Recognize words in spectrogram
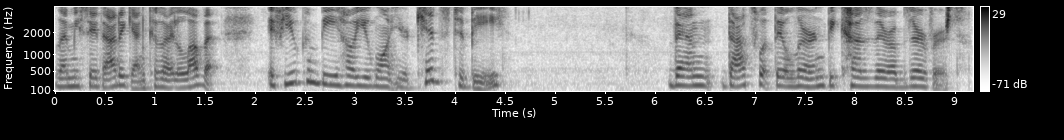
let me say that again because I love it. If you can be how you want your kids to be, then that's what they'll learn because they're observers.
